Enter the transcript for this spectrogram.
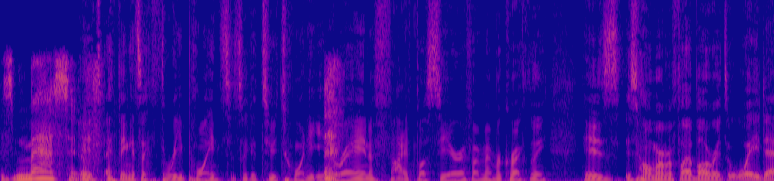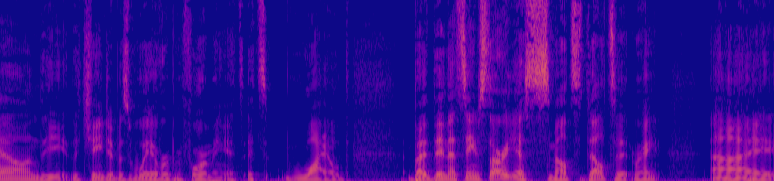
It's massive. It's, I think it's like three points. It's like a 220 ERA and a five plus SIERA, if I remember correctly. His his home run or fly ball rate's way down. The the changeup is way overperforming. It's it's wild. But then that same start, yes, Smelts dealt it right. Mm-hmm. Uh,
